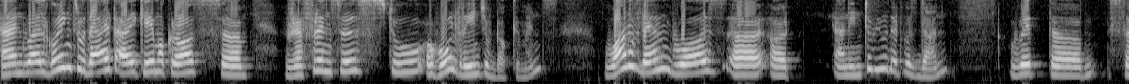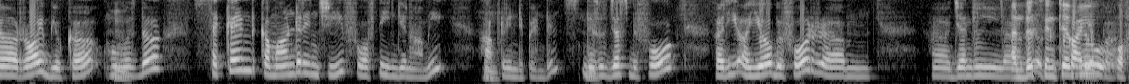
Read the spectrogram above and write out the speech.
And while going through that, I came across uh, references to a whole range of documents. One of them was uh, uh, an interview that was done with um, Sir Roy Bucher, who was the second commander in chief of the Indian Army after independence. This was just before, a, a year before um, uh, General. Uh, And this interview of.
